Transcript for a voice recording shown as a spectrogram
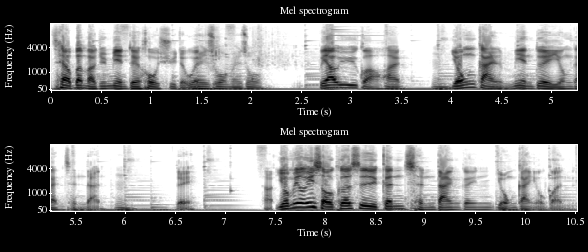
才有办法去面对后续的问题。没。错没错，不要郁郁寡欢，嗯，勇敢面对，勇敢承担。嗯，对。啊，有没有一首歌是跟承担跟勇敢有关的？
